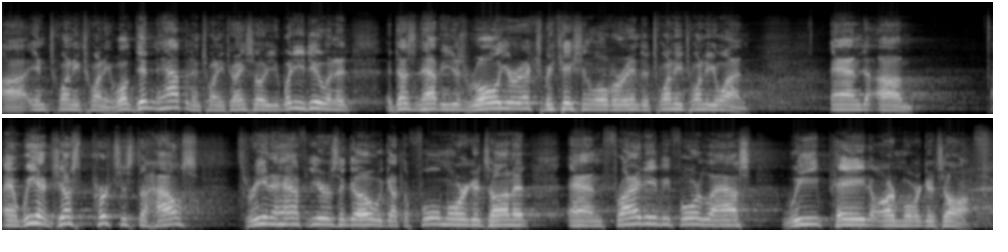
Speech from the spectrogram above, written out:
uh, in 2020. Well, it didn't happen in 2020. So, you, what do you do when it, it doesn't happen? You just roll your expectation over into 2021. And um, and we had just purchased a house three and a half years ago. We got the full mortgage on it. And Friday before last, we paid our mortgage off.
